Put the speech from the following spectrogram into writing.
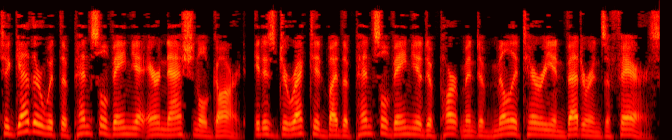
Together with the Pennsylvania Air National Guard, it is directed by the Pennsylvania Department of Military and Veterans Affairs.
